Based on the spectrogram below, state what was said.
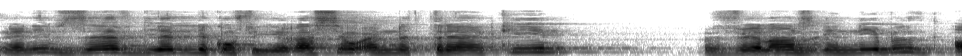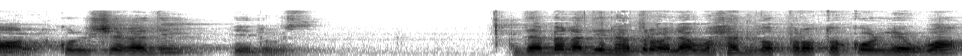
يعني بزاف ديال les configurations أن trunking VLANs enabled all كلشي غادي يدوز. دابا غادي نهضروا على واحد le protocole اللي هو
